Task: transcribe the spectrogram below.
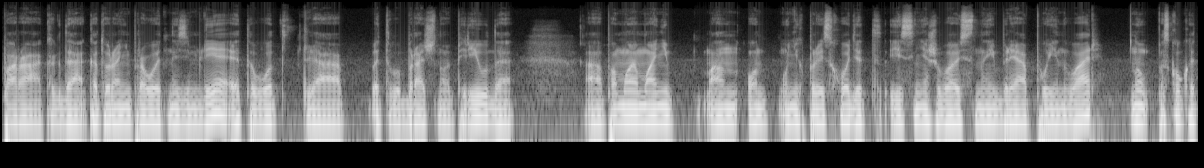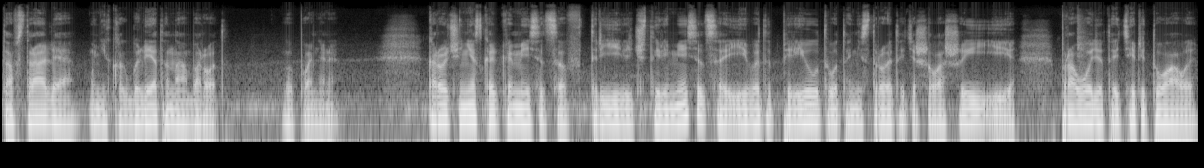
пора, когда, которую они проводят на земле, это вот для этого брачного периода. А, по-моему, они, он, он- у них происходит, если не ошибаюсь, с ноября по январь. Ну, поскольку это Австралия, у них как бы лето наоборот. Вы поняли? Короче, несколько месяцев, три или четыре месяца, и в этот период вот они строят эти шалаши и проводят эти ритуалы.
